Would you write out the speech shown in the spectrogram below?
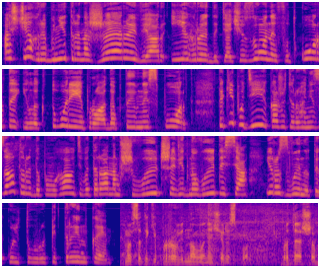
А ще грибні тренажери, VR-ігри, дитячі зони, фудкорти і лекторії про адаптивний спорт. Такі події, кажуть організатори, допомагають ветеранам швидше відновитися і розвинути культуру підтримки. Ми все-таки про відновлення через спорт, про те, щоб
